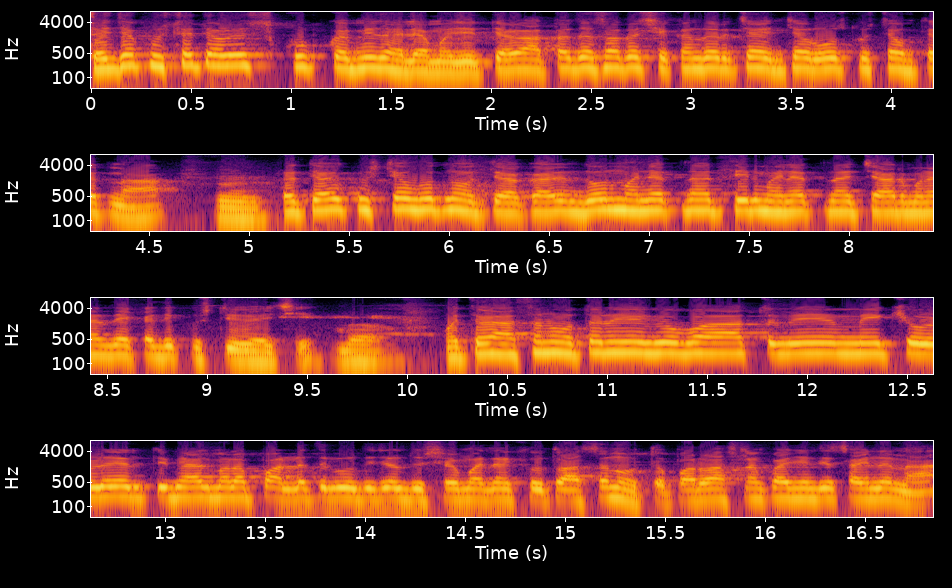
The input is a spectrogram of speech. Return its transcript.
त्यांच्या कुस्त्या त्यावेळेस खूप कमी झाल्या म्हणजे त्यावेळी आता जसं आता सिकंदरच्या यांच्या रोज कुस्त्या होत्यात ना. तर त्यावेळी कुस्त्या होत नव्हत्या कारण दोन महिन्यातनं तीन महिन्यातनं चार महिन्यात एखादी कुस्ती व्हायची. मग त्यावेळी असं नव्हतं नाही बाबा तुम्ही मी खेळलोय आणि तुम्ही आज मला पाडलं तरी उद्याच्या दुसऱ्या मैदानात खेळतो असं नव्हतं परवा असलं पाहिजे ते सांगितलं ना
